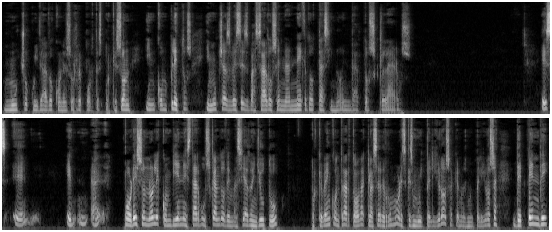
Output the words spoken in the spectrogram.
mucho cuidado con esos reportes porque son incompletos y muchas veces basados en anécdotas y no en datos claros. Es eh, por eso no le conviene estar buscando demasiado en YouTube porque va a encontrar toda clase de rumores que es muy peligrosa, que no es muy peligrosa, depende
